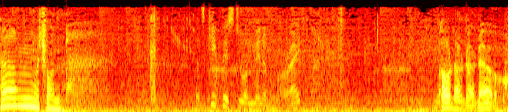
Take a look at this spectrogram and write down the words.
Um, which one? Let's keep this to a minimum, alright? Oh, no, no, no.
